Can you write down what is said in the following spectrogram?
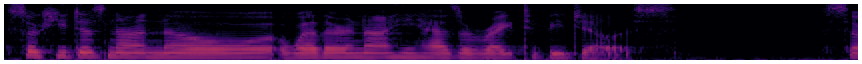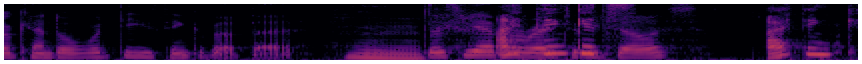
So he does not know whether or not he has a right to be jealous. So Kendal, what do you think about that? Hmm. Does he have a I right to be jealous? I think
